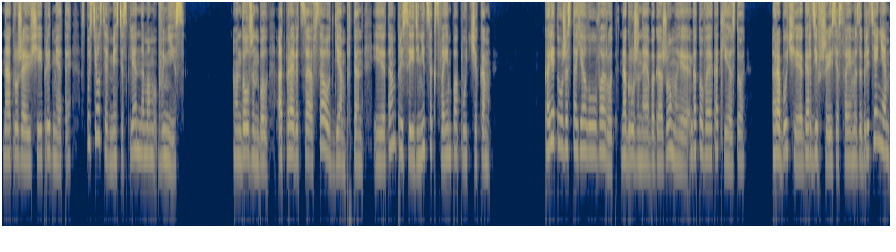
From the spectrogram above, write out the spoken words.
на окружающие предметы, спустился вместе с Кленномом вниз. Он должен был отправиться в Саутгемптон и там присоединиться к своим попутчикам. Карета уже стояла у ворот, нагруженная багажом и готовая к отъезду — Рабочие, гордившиеся своим изобретением,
